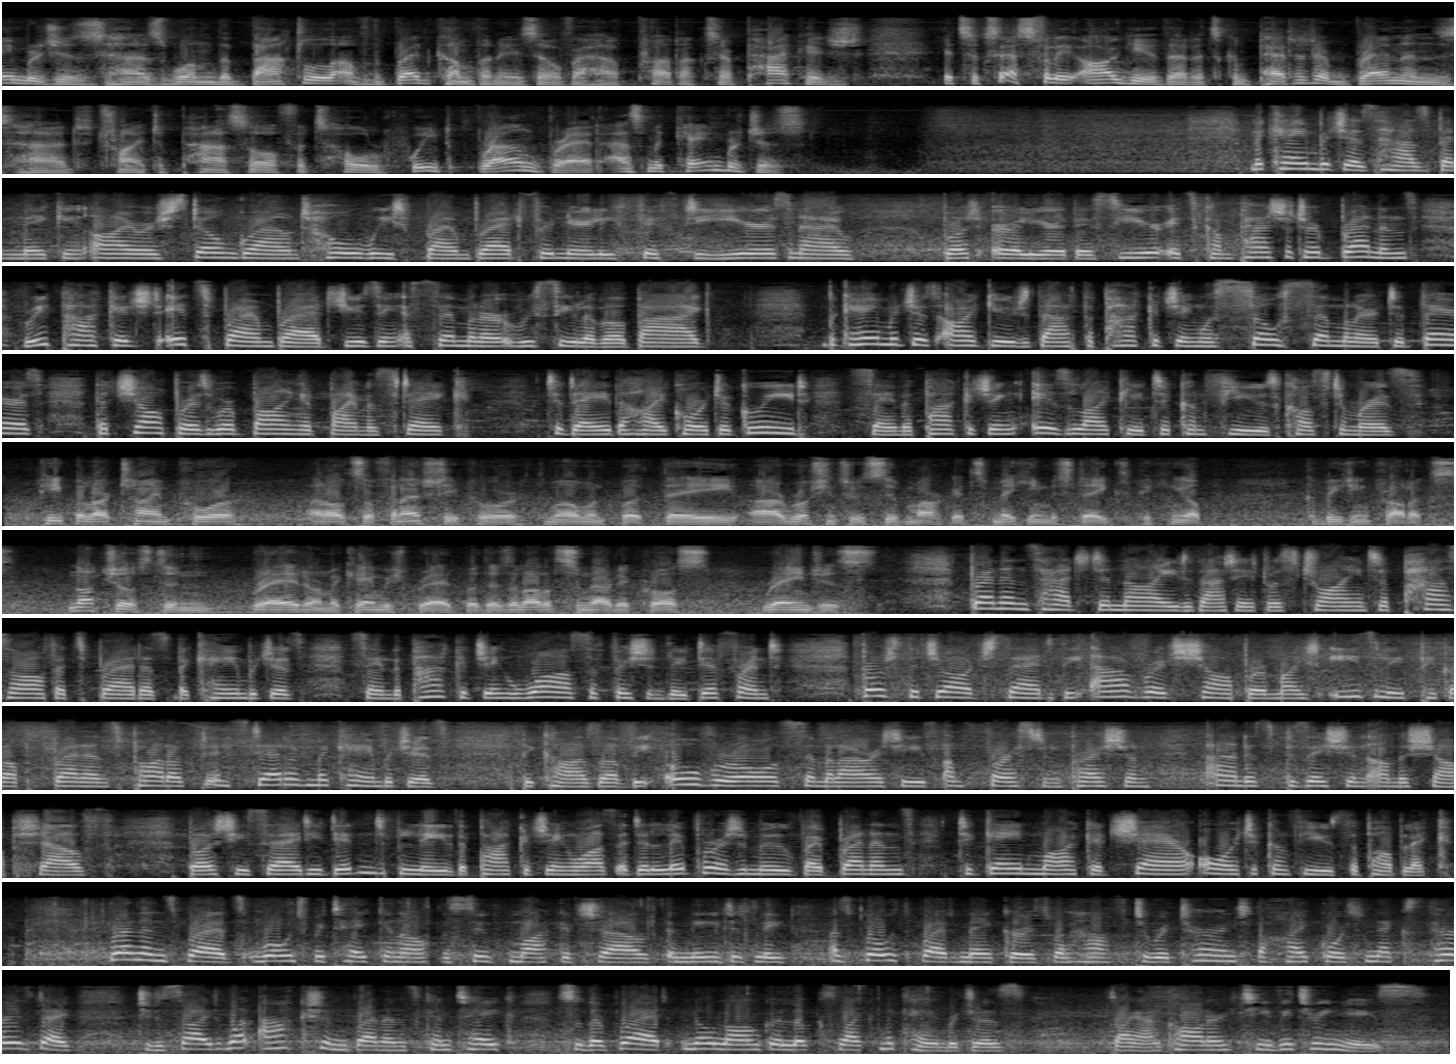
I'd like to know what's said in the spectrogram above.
Cambridge's has won the battle of the bread companies over how products are packaged. It successfully argued that its competitor Brennan's had tried to pass off its whole wheat brown bread as McCambridge's. McCambridge's has been making Irish stone ground whole wheat brown bread for nearly 50 years now. But earlier this year, its competitor Brennan's repackaged its brown bread using a similar resealable bag. McCambridge's argued that the packaging was so similar to theirs that shoppers were buying it by mistake. Today, the High Court agreed, saying the packaging is likely to confuse customers. People are time poor and also financially poor at the moment, but they are rushing through supermarkets, making mistakes, picking up competing products, not just in bread or McCambridge bread, but there's a lot of similarity across ranges. Brennan's had denied that it was trying to pass off its bread as McCambridge's, saying the packaging was sufficiently different. But the judge said the average shopper might easily pick up Brennan's product instead of McCambridge's because of the overall similarities on first impression and its position on the shop shelf. But he said he didn't believe the packaging was a deliberate move by Brennan's to gain market share or to confuse the public. Brennan's breads won't be taken off the supermarket shelves immediately as both bread makers will have to return to the High Court next Thursday to decide what action Brennan's can take so their bread no longer looks like McCambridge's. Diane Connor, TV3 News.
